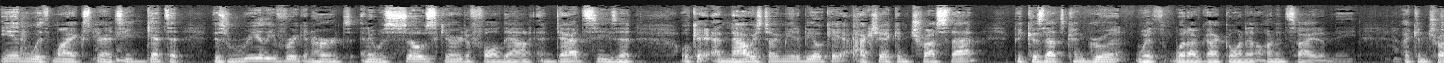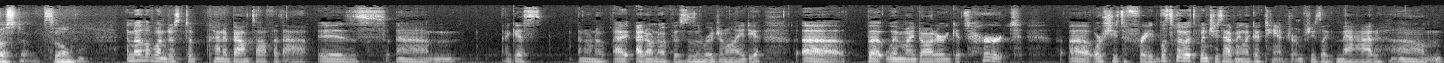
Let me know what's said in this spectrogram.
in with my experience. He gets it." This really freaking hurts, and it was so scary to fall down. And dad sees it. Okay, and now he's telling me to be okay. Actually, I can trust that because that's congruent with what I've got going on inside of me. I can trust him. So, another one just to kind of bounce off of that is, um, I guess I don't know. I, I don't know if this is an original idea, uh, but when my daughter gets hurt. Uh, or she's afraid. Let's go with when she's having like a tantrum. She's like mad, because um,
